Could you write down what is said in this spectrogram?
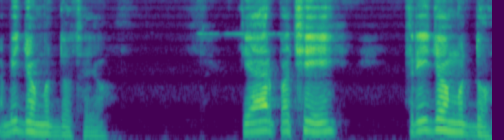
આ બીજો મુદ્દો થયો. ત્યાર પછી ત્રીજો મુદ્દો.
